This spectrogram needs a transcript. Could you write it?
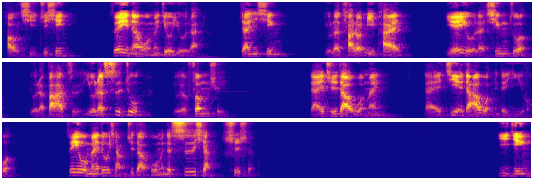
好奇之心，所以呢，我们就有了占星，有了塔罗米牌，也有了星座，有了八字，有了四柱，有了风水，来指导我们，来解答我们的疑惑。所以，我们都想知道我们的思想是什么。《易经》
